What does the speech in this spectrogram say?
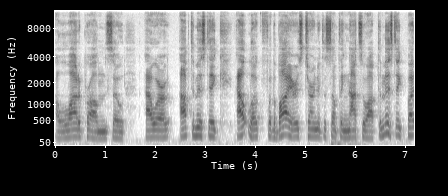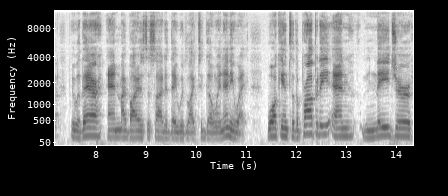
a lot of problems. So our optimistic outlook for the buyers turned into something not so optimistic, but we were there and my buyers decided they would like to go in anyway. Walk into the property and major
